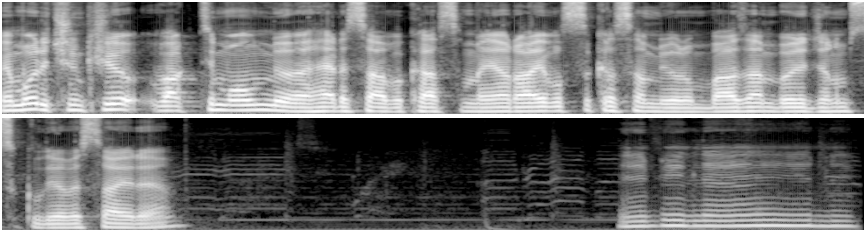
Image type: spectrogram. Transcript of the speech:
Memory çünkü vaktim olmuyor her hesabı kasmaya. Rivals'ı kasamıyorum. Bazen böyle canım sıkılıyor vesaire. Ne bileyim.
